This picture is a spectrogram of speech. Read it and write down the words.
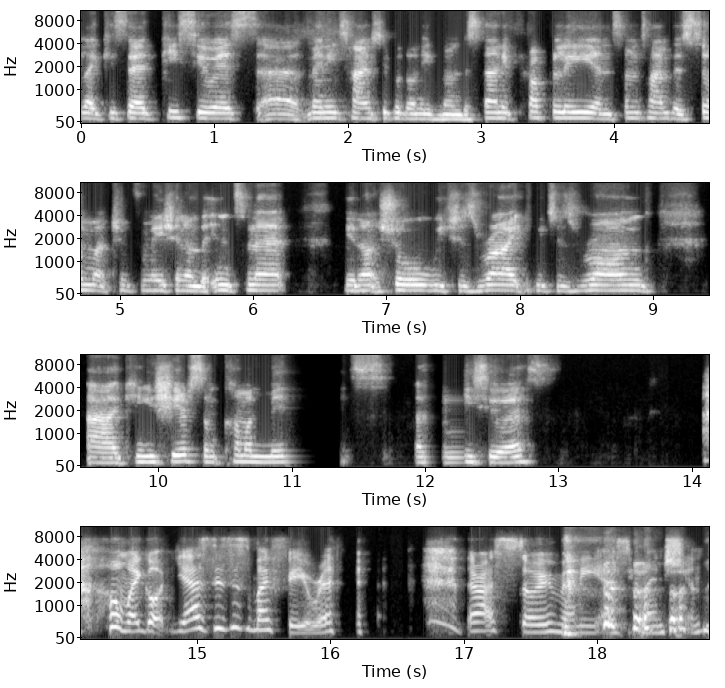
like you said, PCOS, uh, many times people don't even understand it properly. And sometimes there's so much information on the internet, you're not sure which is right, which is wrong. Uh, can you share some common myths of PCOS? Oh my God. Yes, this is my favorite. there are so many, as you mentioned.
